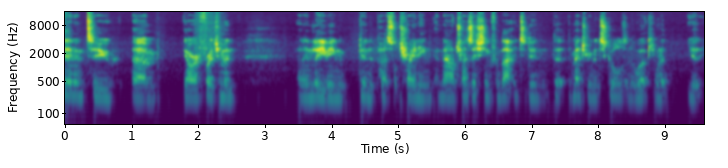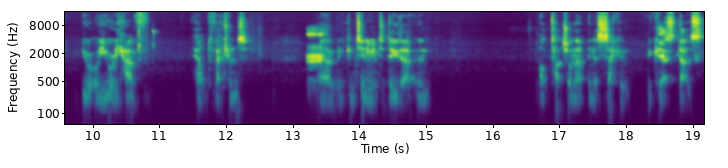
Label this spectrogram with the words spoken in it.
then into um, the RF regiment, and then leaving, doing the personal training, and now transitioning from that into doing the, the mentoring in schools and the work you want to you you, you already have helped veterans, um, and continuing to do that, and then I'll touch on that in a second because Yeah. that's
